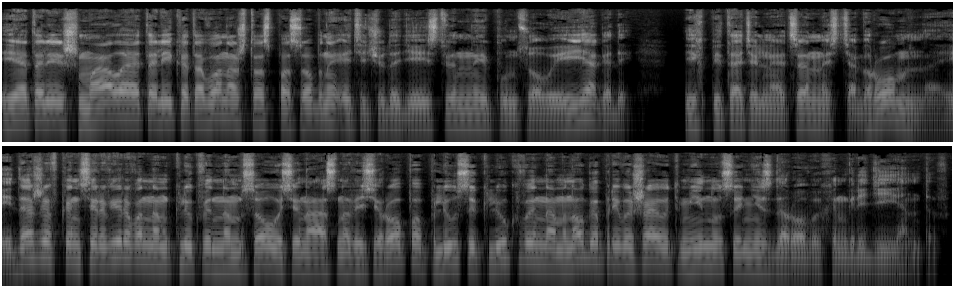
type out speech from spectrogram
И это лишь малая талика того, на что способны эти чудодейственные пунцовые ягоды – их питательная ценность огромна, и даже в консервированном клюквенном соусе на основе сиропа плюсы клюквы намного превышают минусы нездоровых ингредиентов.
